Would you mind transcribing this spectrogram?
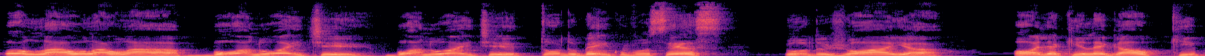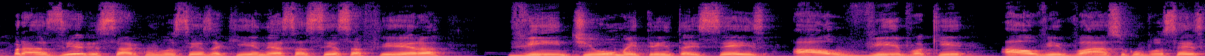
Olá, olá, olá! Boa noite! Boa noite! Tudo bem com vocês? Tudo jóia? Olha que legal, que prazer estar com vocês aqui nessa sexta-feira, 21h36, ao vivo aqui, ao vivaço com vocês,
